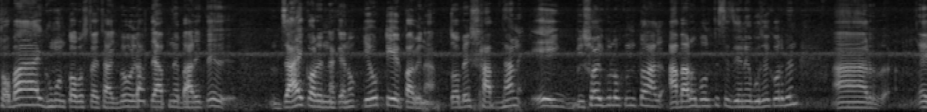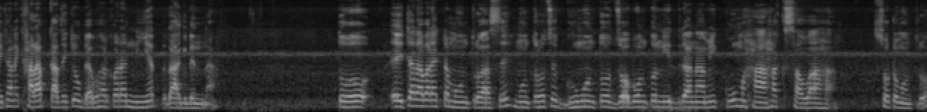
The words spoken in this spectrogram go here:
সবাই ঘুমন্ত অবস্থায় থাকবে, ওই রাতে আপনি বাড়িতে যাই করেন না কেন, কেউ টের পাবে না। তবে সাবধান, এই বিষয়গুলো কিন্তু আবারও বলতেছি, জেনে বুঝে করবেন। আর এখানে খারাপ কাজে কেউ ব্যবহার করার নিয়ত রাখবেন না। তো এটার আবার একটা মন্ত্র আছে। মন্ত্র হচ্ছে, ঘুমন্ত জবন্ত নিদ্রা নামি কুম হা হাক সাওয়াহা। ছোট মন্ত্র।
